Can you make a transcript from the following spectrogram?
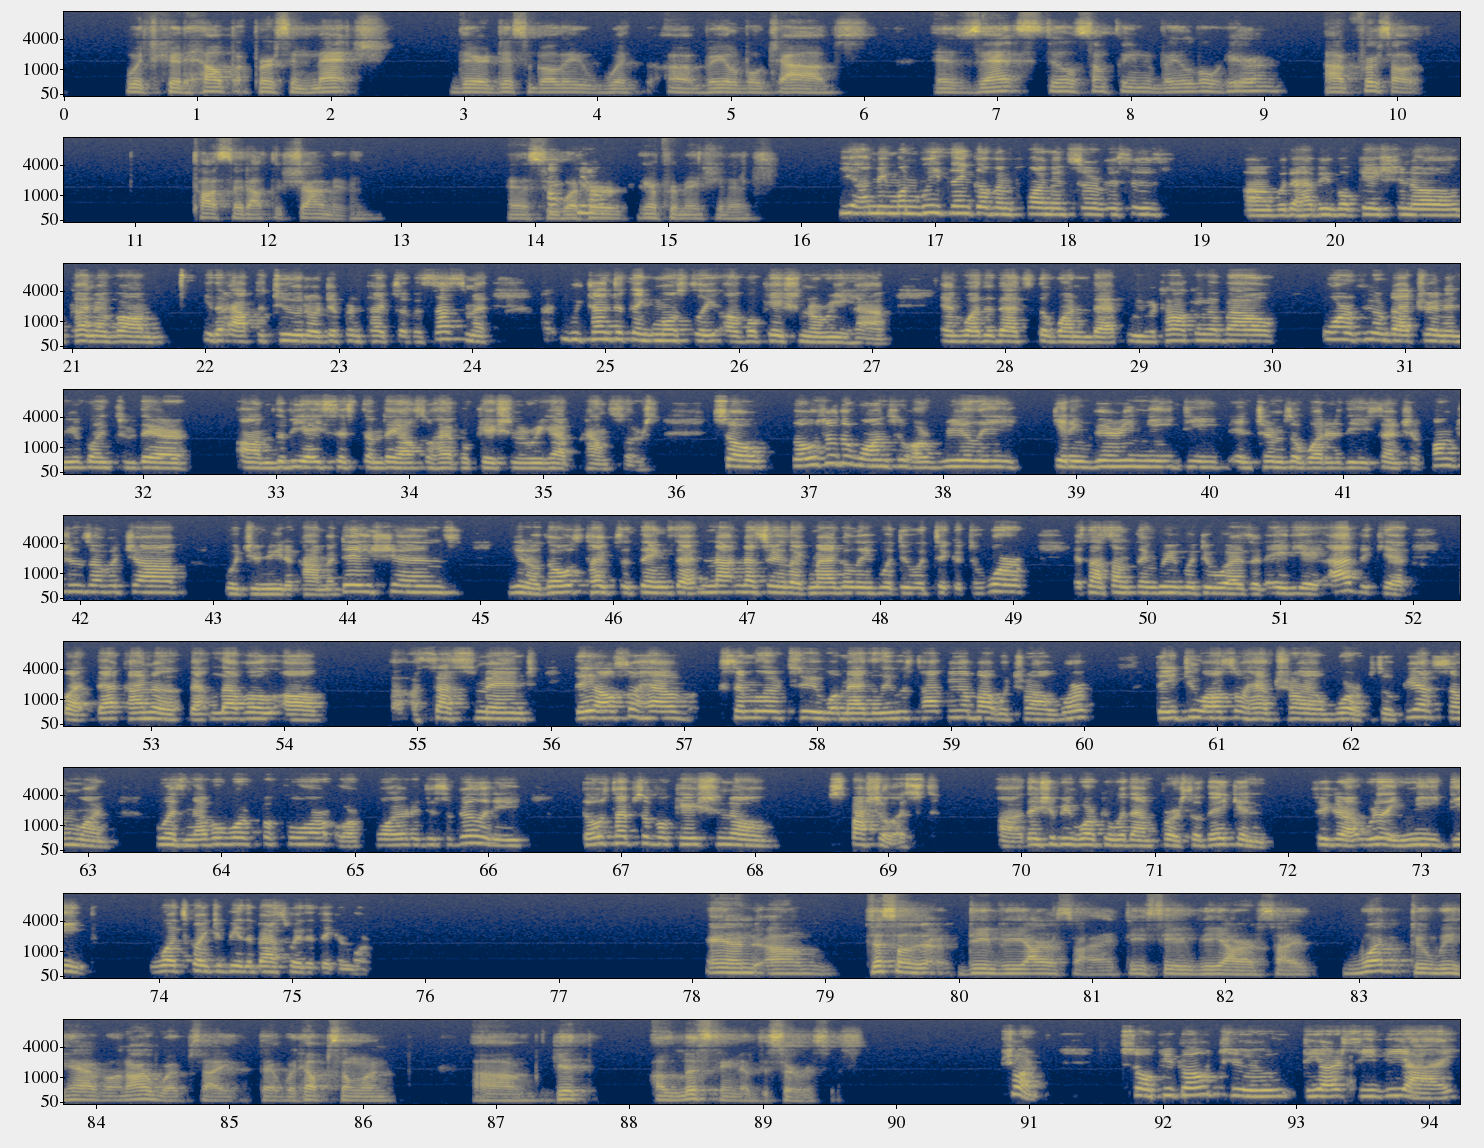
which could help a person match their disability with available jobs. Is that still something available here? Uh, first I'll toss that out to Shammi as to Uh, what her information is. Yeah, I mean, when we think of employment services, uh, with a heavy vocational kind of, um, either aptitude or different types of assessment, we tend to think mostly of vocational rehab. And whether that's the one that we were talking about, or if you're a veteran and you're going through their, um, the VA system, they also have vocational rehab counselors. So those are the ones who are really getting very knee deep in terms of what are the essential functions of a job. Would you need accommodations? you know, those types of things that not necessarily like Magali would do a ticket to work. It's not something we would do as an ADA advocate, but that kind of, that level of assessment. They also have, similar to what Magali was talking about with trial work, they do also have trial work. So if you have someone who has never worked before or acquired a disability, those types of vocational specialists, uh, they should be working with them first so they can figure out really knee deep what's going to be the best way that they can work. And um, just on the DVR side, DCVR side, what do we have on our website that would help someone um, get a listing of the services? Sure. So if you go to drcvi.org,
